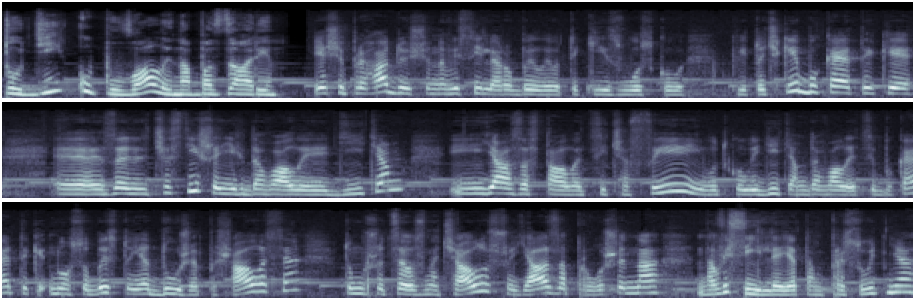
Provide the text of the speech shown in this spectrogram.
Тоді купували на базарі. Я ще пригадую, що на весілля робили от такі з воску квіточки, букетики. Е, Частіше їх давали дітям, і я застала ці часи. І от коли дітям давали ці букетики, ну особисто я дуже пишалася, тому що це означало, що я запрошена на весілля. Я там присутня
